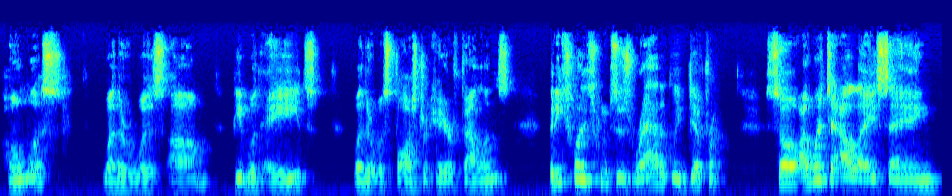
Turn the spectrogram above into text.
homeless, whether it was um, people with AIDS, whether it was foster care felons, but each one of these groups is radically different. So I went to LA saying,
